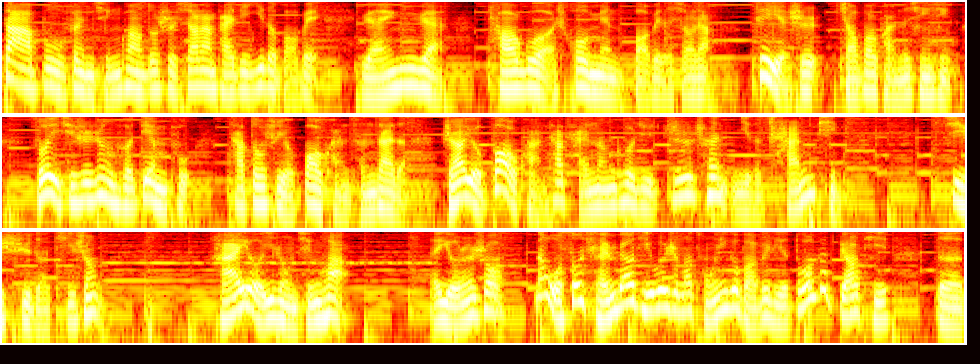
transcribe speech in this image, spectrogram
大部分情况都是销量排第一的宝贝远远超过后面宝贝的销量，这也是小爆款的情形。所以其实任何店铺它都是有爆款存在的，只要有爆款，它才能够去支撑你的产品继续的提升。还有一种情况。哎，有人说，那我搜全标题，为什么同一个宝贝里多个标题的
